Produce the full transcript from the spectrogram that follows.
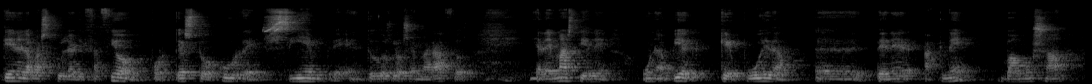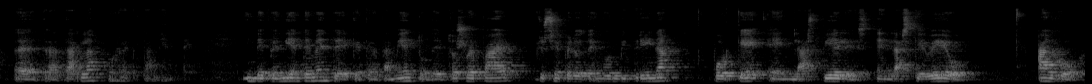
tiene la vascularización, porque esto ocurre siempre en todos los embarazos, y además tiene una piel que pueda eh, tener acné, vamos a eh, tratarla correctamente. Independientemente de que tratamiento de tos repair, yo siempre lo tengo en vitrina porque en las pieles en las que veo algo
